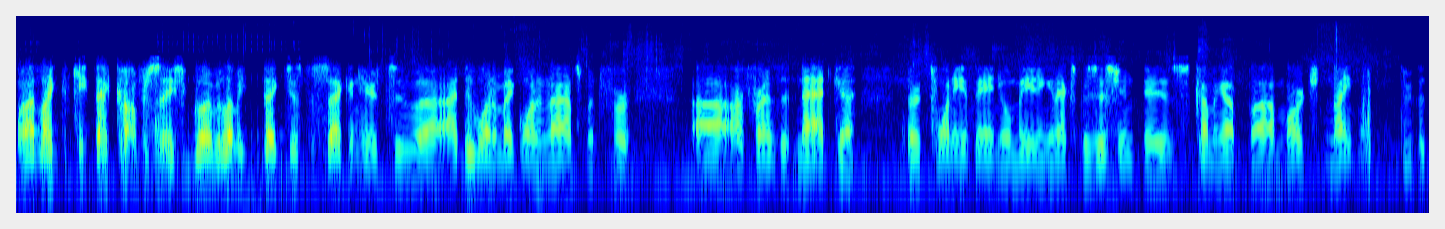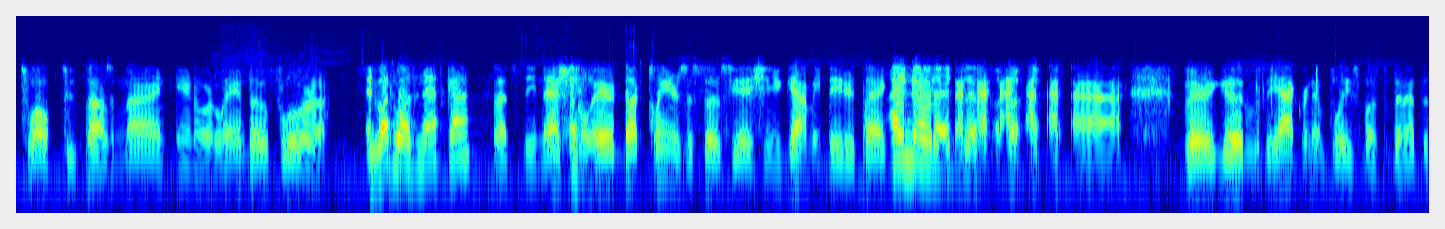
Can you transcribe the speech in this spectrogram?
Well, I'd like to keep that conversation going, but let me take just a second here to. Uh, I do want to make one announcement for uh, our friends at NADCA. Their 20th annual meeting and exposition is coming up uh, March 9th through the 12th, 2009, in Orlando, Florida. And what was NADCA? That's the National Air Duct Cleaners Association. You got me, Dieter. Thank you. I know that. Very good. With the acronym, police must have been at the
